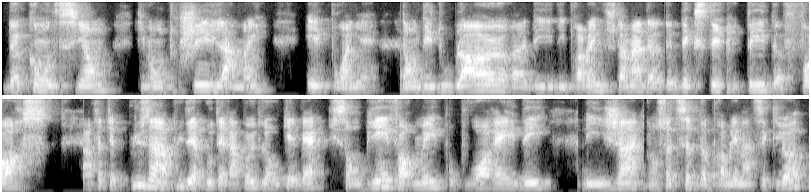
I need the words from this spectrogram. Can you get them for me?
de conditions qui vont toucher la main et le poignet. Donc, des douleurs, euh, des, problèmes justement de dextérité, de force, en fait, il y a de plus en plus d'ergothérapeutes au Québec qui sont bien formés pour pouvoir aider les gens qui ont ce type de problématique-là.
